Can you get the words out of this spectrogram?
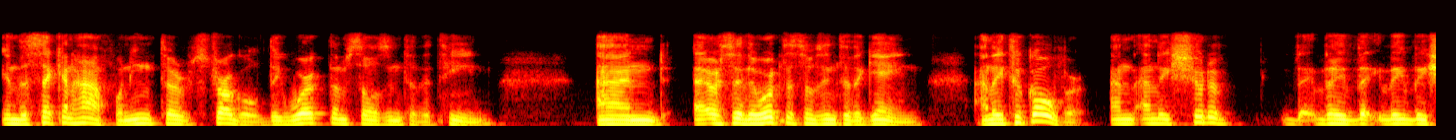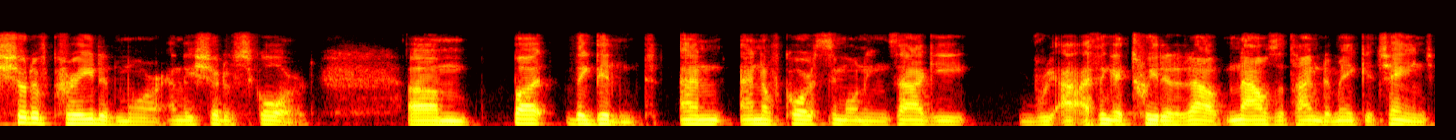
in the second half when Inter struggled, they worked themselves into the team, and or say they worked themselves into the game, and they took over, and and they should have they they they should have created more and they should have scored, um, but they didn't. And and of course Simone Inzaghi, I think I tweeted it out. Now's the time to make a change,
